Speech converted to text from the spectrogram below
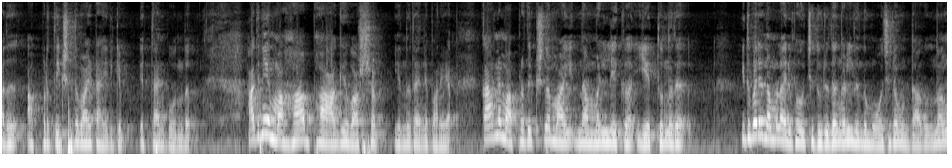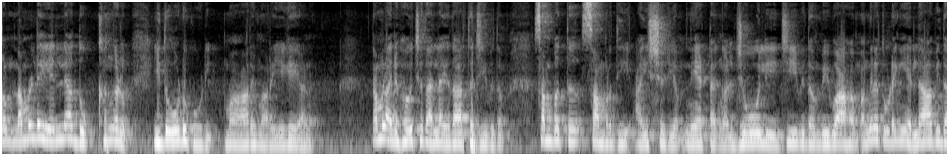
അത് അപ്രതീക്ഷിതമായിട്ടായിരിക്കും എത്താൻ പോകുന്നത്. അതിനെ മഹാഭാഗ്യവർഷം എന്ന് തന്നെ പറയാം. കാരണം അപ്രതീക്ഷിതമായി നമ്മളിലേക്ക് എത്തുന്നത് ഇതുവരെ നമ്മൾ അനുഭവിച്ച ദുരിതങ്ങളിൽ നിന്ന് മോചനം ഉണ്ടാകുന്നു നമ്മളുടെ എല്ലാ ദുഃഖങ്ങളും ഇതോടുകൂടി മാറി മറിയുകയാണ്. നമ്മൾ അനുഭവിച്ചതല്ല യഥാർത്ഥ ജീവിതം. സമ്പത്ത് സമൃദ്ധി ഐശ്വര്യം നേട്ടങ്ങൾ ജോലി ജീവിതം വിവാഹം അങ്ങനെ തുടങ്ങിയ എല്ലാവിധ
